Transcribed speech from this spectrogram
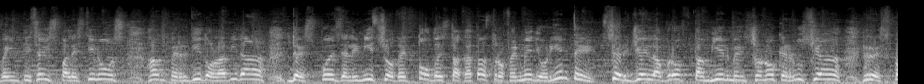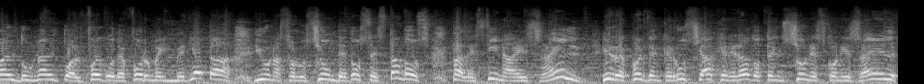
7.326 palestinos han perdido la vida después del inicio de toda esta catástrofe en Medio Oriente. Sergei Lavrov también mencionó que Rusia respalda un alto al fuego de forma inmediata y una solución de dos estados, Palestina e Israel. Y recuerden que Rusia ha generado tensiones con Israel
